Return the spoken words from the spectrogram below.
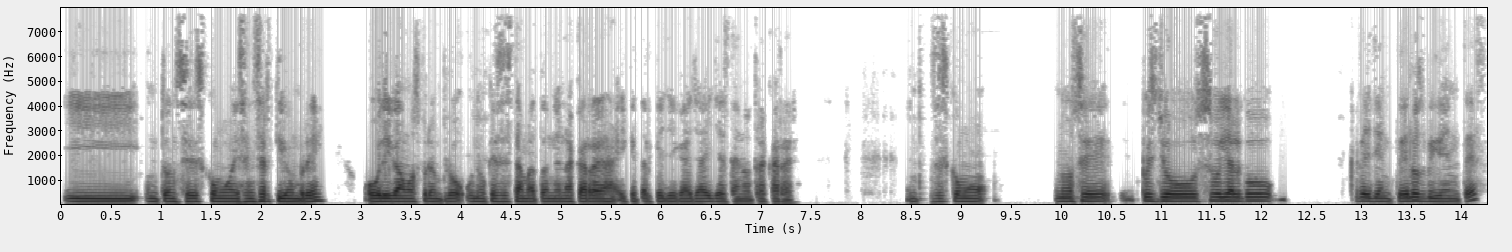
Y entonces como esa incertidumbre o digamos, por ejemplo, uno que se está matando en la carrera y qué tal que llega allá y ya está en otra carrera. Entonces, como, no sé, pues yo soy algo creyente de los videntes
